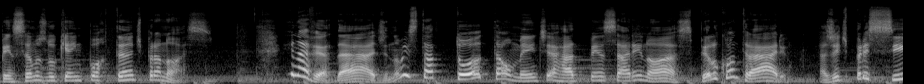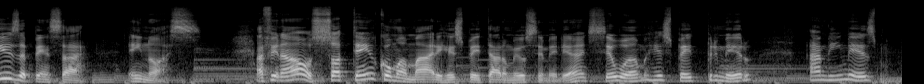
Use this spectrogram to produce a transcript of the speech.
Pensamos no que é importante para nós. E na verdade, não está totalmente errado pensar em nós. Pelo contrário, a gente precisa pensar em nós. Afinal, só tenho como amar e respeitar o meu semelhante se eu amo e respeito primeiro a mim mesmo.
